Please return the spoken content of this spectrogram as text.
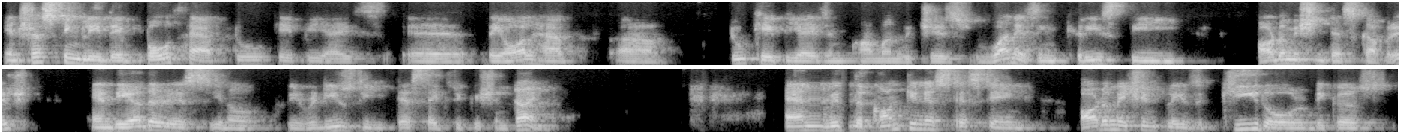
Interestingly, they both have two KPIs. Uh, they all have uh, two KPIs in common, which is one is increase the automation test coverage, and the other is, you know, we reduce the test execution time. And with the continuous testing, automation plays a key role because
